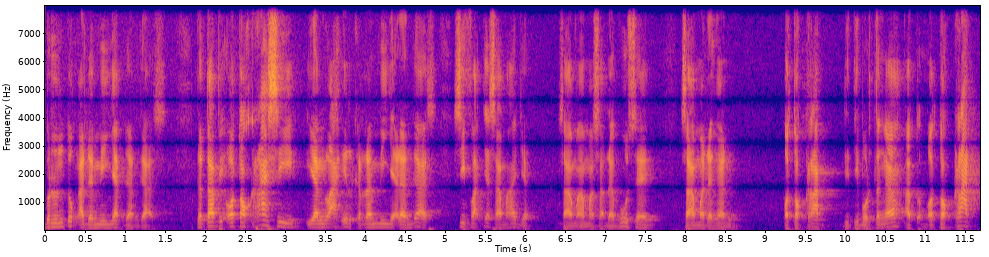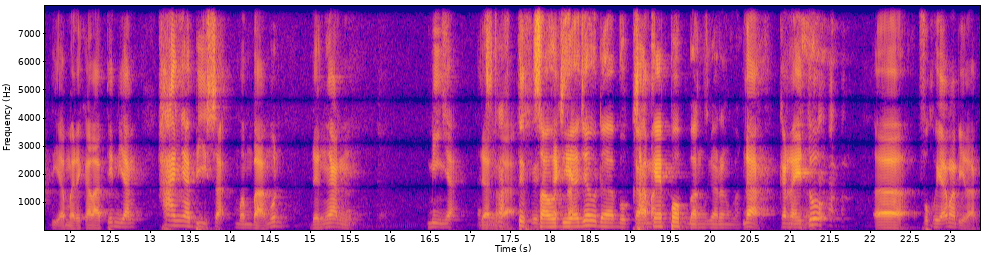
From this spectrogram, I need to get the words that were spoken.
beruntung ada minyak dan gas. Tetapi otokrasi yang lahir karena minyak dan gas, sifatnya sama aja. Sama sama Saddam Hussein, sama dengan otokrat di Timur Tengah atau otokrat di Amerika Latin yang hanya bisa membangun dengan minyak dan gas. Ya. Saudi Ekstraktif. aja udah buka K-pop bang sekarang bang. Nah karena itu uh, Fukuyama bilang,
